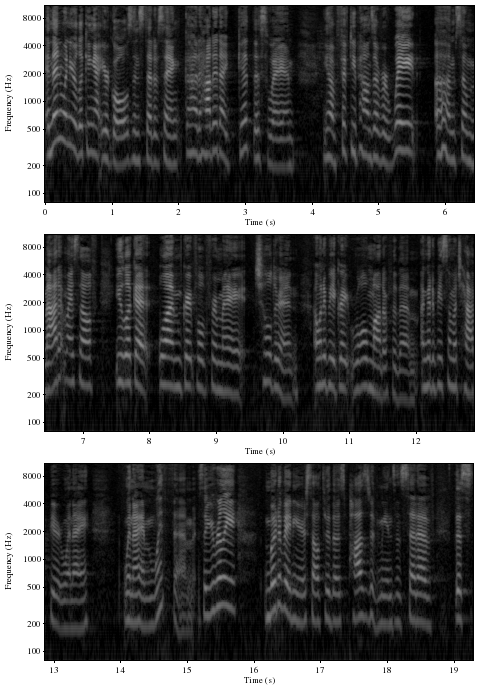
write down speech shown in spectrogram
And then when you're looking at your goals, instead of saying, God, how did I get this way? I'm you know, 50 pounds overweight. I'm so mad at myself. You look at, well, I'm grateful for my children. I want to be a great role model for them. I'm going to be so much happier when I, when I am with them. So you're really motivating yourself through those positive means instead of this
